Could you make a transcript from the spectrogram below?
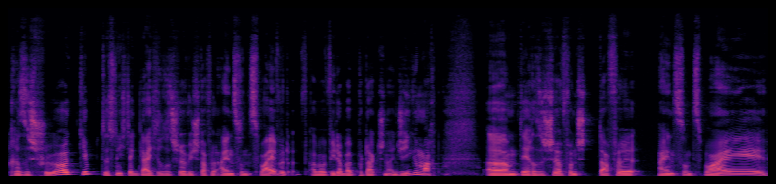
Regisseur gibt. Das ist nicht der gleiche Regisseur wie Staffel 1 und 2, wird aber wieder bei Production IG gemacht. Ähm, der Regisseur von Staffel 1 und 2,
